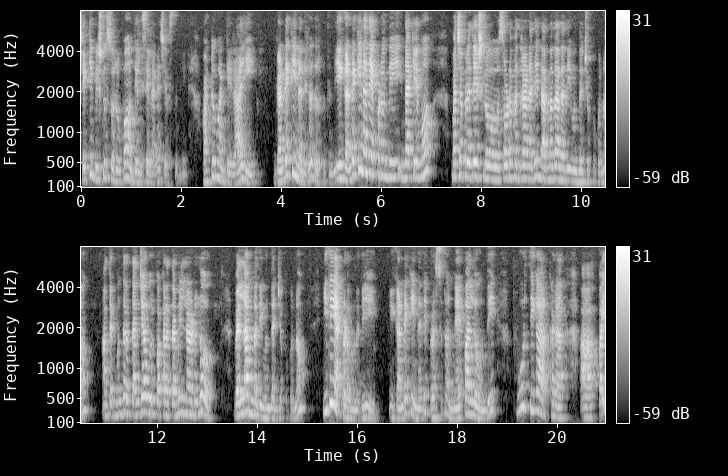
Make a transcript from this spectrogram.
చెక్కి విష్ణు స్వరూపం తెలిసేలాగా చేస్తుంది. అటువంటి రాయి గండకీ నదిలో దొరుకుతుంది. ఈ గండకీ నది ఎక్కడుంది? ఇందాకేమో మధ్యప్రదేశ్‌లో సోడభద్ర నది, నర్మదా నది ఉందని చెప్పుకున్నాం. అంతకు ముందర తంజావూరు పక్కన తమిళనాడులో వెల్లాం నది ఉందని చెప్పుకున్నాం. ఇది ఎక్కడ ఉన్నది? ఈ గండకీ నది ప్రస్తుతం నేపాల్‌లో ఉంది. పూర్తిగా అక్కడ పై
